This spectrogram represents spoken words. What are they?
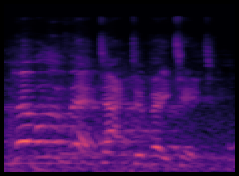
Level event activated.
